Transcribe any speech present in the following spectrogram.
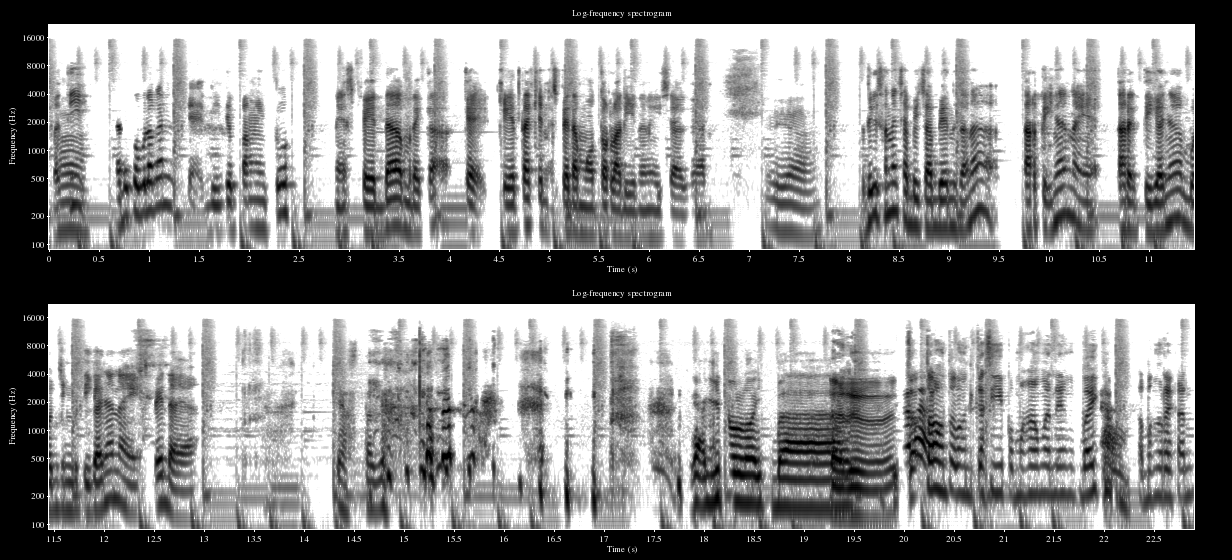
Berarti Ah. tadi kau bilang kan kayak di Jepang itu naik sepeda mereka kayak kita kayak naik sepeda motor lah di Indonesia kan. iya Berarti di sana cabai-cabian di sana tariknya naik tarik tiganya bonceng ketiganya naik sepeda ya. ya astaga Gak gitu loh Iqbal. Aduh, to- tolong tolong dikasih pemahaman yang baik, Abang Rehan.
